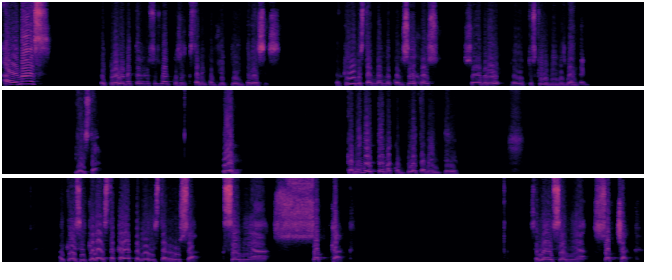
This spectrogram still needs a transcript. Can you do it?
Además, el problema eterno de estos bancos es que están en conflicto de intereses porque ellos le están dando consejos sobre productos que ellos mismos venden. Y ahí está. Bien, cambiando de tema completamente, Hay que decir que la destacada periodista rusa Ksenia Sobchak, se lee Ksenia Sobchak,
